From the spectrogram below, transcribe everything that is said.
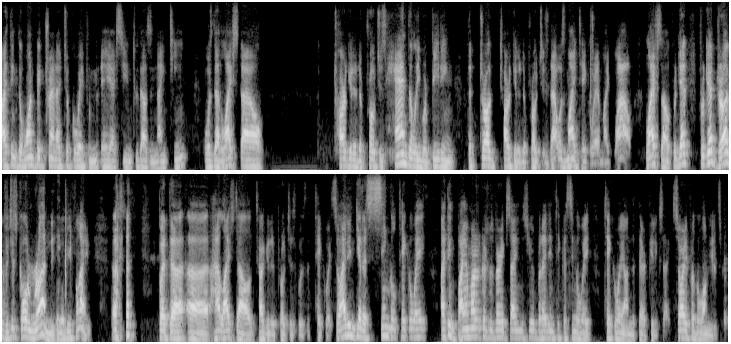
I think the one big trend I took away from AIC in 2019 was that lifestyle targeted approaches handily were beating the drug targeted approaches. That was my takeaway. I'm like, wow, lifestyle. Forget forget drugs. We just go and run. We'll be fine. but uh, uh, high lifestyle targeted approaches was the takeaway. So I didn't get a single takeaway. I think biomarkers was very exciting this year, but I didn't take a single way takeaway on the therapeutic side. Sorry for the long answer.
